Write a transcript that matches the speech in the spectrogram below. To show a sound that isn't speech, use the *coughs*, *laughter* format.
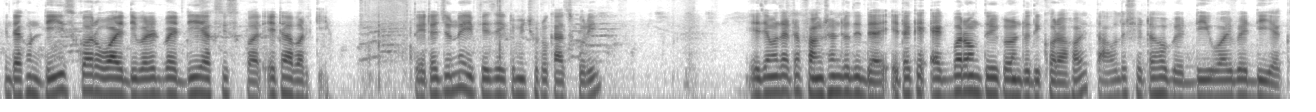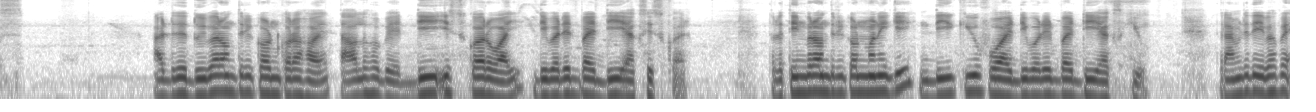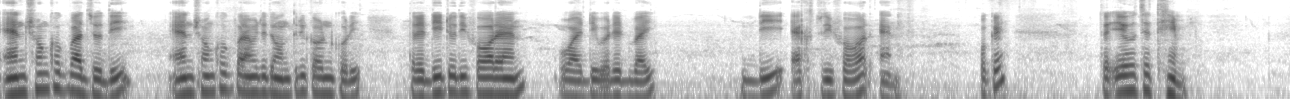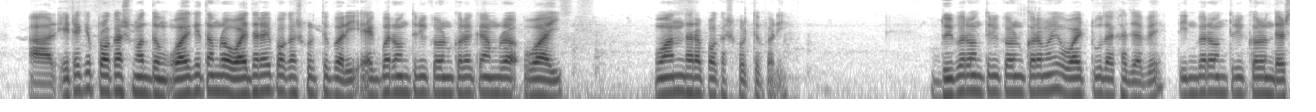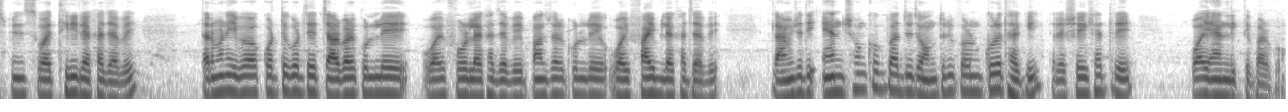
কিন্তু এখন D square Y divided by D X square এটা আবার কি? তো এটার জন্য এই পেজে একটু আমি ছোটো কাজ করি। এই যে আমাদের একটা ফাংশন যদি দেয়, এটাকে একবার অন্তরীকরণ যদি করা হয়, তাহলে সেটা হবে D Y by D X আর যদি দুইবার অন্তরীকরণ করা হয়, তাহলে হবে D square Y divided by D X square তাহলে তিনবার অন্তরীকরণ মানে কি? D cube Y divided by D X cube তাহলে আমি যদি এইভাবে এন সংখ্যক বার যদি এন সংখ্যক বার আমি যদি অন্তরীকরণ করি, তাহলে D to the power N Y divided by D X to the power N okay তো এ হচ্ছে থিম আর এটাকে প্রকাশ মাধ্যম ওয়াইকে তো আমরা ওয়াই দ্বারাই প্রকাশ করতে পারি, একবার অন্তরীকরণ করাকে আমরা ওয়াই ওয়ান দ্বারা প্রকাশ করতে পারি। দুইবার অন্তরীকরণ করা মানে ওয়াই টু লেখা যাবে, তিনবার অন্তরীকরণ দ্যাটস মিনস ওয়াই থ্রি লেখা যাবে। তার মানে এভাবে করতে করতে চারবার করলে ওয়াই ফোর লেখা যাবে, পাঁচবার করলে ওয়াই ফাইভ লেখা যাবে। তাহলে আমি যদি এন সংখ্যক বার যদি অন্তরীকরণ করে থাকি, তাহলে সেই ক্ষেত্রে ওয়াই এন লিখতে পারব।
